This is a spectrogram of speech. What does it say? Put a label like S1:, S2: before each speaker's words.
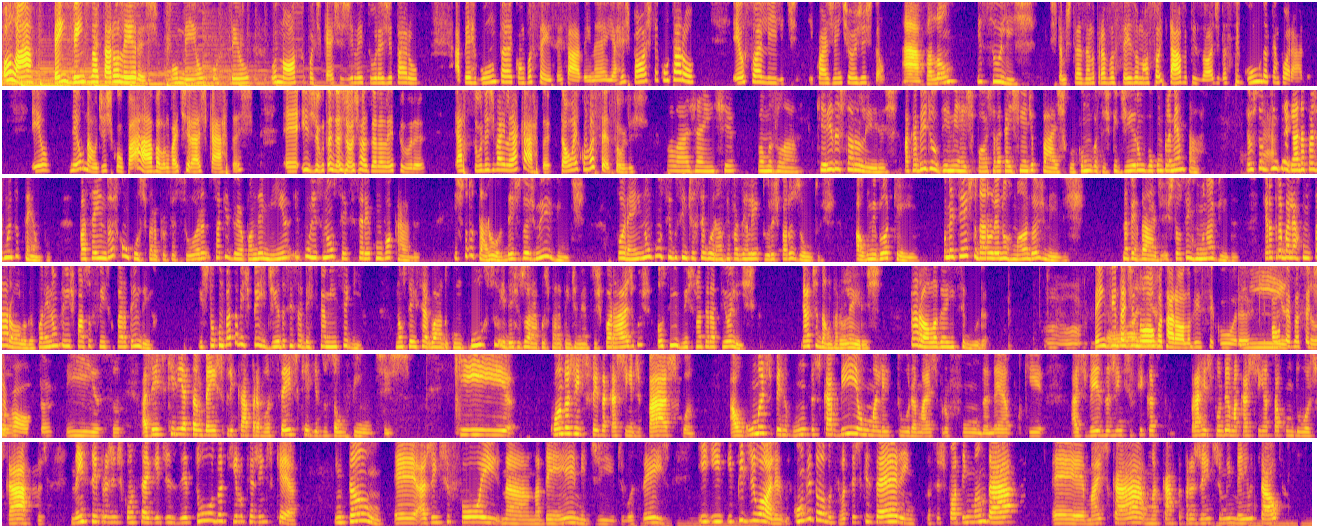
S1: Olá, bem-vindos ao Taroleiras, o meu, o seu, o nosso podcast de leituras de tarô. A pergunta é com vocês, vocês sabem, né? E a resposta é com o tarô. Eu sou a Lilith e com a gente hoje estão
S2: Avalon
S3: e Sulis.
S1: Estamos trazendo para vocês o nosso oitavo episódio da segunda temporada. Eu, eu não, desculpa, a Avalon vai tirar as cartas é, e juntas nós vamos fazer a leitura. A Sulis vai ler a carta. Então é com você, Sulis.
S3: Olá, gente. Vamos lá. Queridas taroleiras, acabei de ouvir minha resposta da caixinha de Páscoa. Como vocês pediram, vou complementar. Eu estou desempregada faz muito tempo. Passei em dois concursos para professora, só que veio a pandemia e com isso não sei se serei convocada. Estudo tarô desde 2020. Porém, não consigo sentir segurança em fazer leituras para os outros. Algo me bloqueia. Comecei a estudar o Lenormand há dois meses. Na verdade, estou sem rumo na vida. Quero trabalhar como taróloga, porém não tenho espaço físico para atender. Estou completamente perdida sem saber que caminho seguir. Não sei se aguardo o concurso e deixo os oráculos para atendimentos esporádicos ou se invisto na terapia holística. Gratidão, taroleiras. Taróloga insegura.
S1: Hum, Bem-vinda de novo, taróloga insegura. Isso, que bom ter você de volta.
S2: Isso. A gente queria também explicar para vocês, queridos ouvintes, que quando a gente fez a caixinha de Páscoa, algumas perguntas cabiam uma leitura mais profunda, né? Porque às vezes a gente fica para responder uma caixinha só com duas cartas, nem sempre a gente consegue dizer tudo aquilo que a gente quer. Então, é, a gente foi na, na DM de, de vocês e, e, e pediu: olha, convidou, se vocês quiserem, vocês podem mandar mais cá, uma carta para gente, um e-mail e tal.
